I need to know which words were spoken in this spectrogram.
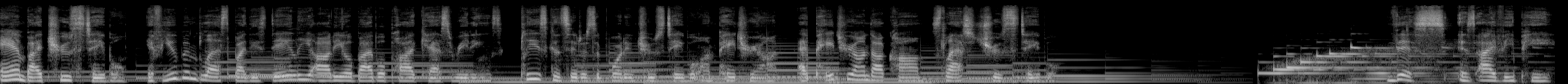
And by Truth Table. If you've been blessed by these daily audio Bible podcast readings, please consider supporting Truth Table on Patreon at patreon.com slash truthstable. This is IVP.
